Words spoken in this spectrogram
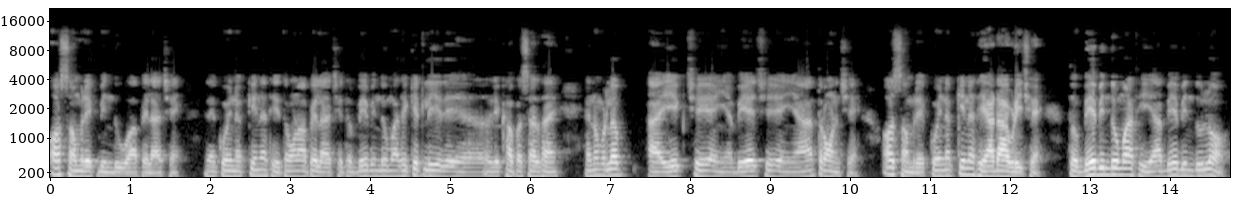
અસમરેક બિંદુઓ આપેલા છે. એટલે કોઈ નક્કી નથી, ત્રણ આપેલા છે. તો બે બિંદુમાંથી કેટલી રેખા પસાર થાય? એનો મતલબ આ એક છે, અહીંયા બે છે, અહીંયા ત્રણ છે. અસમરેક કોઈ નક્કી નથી, આ ડાવડી છે. તો બે બિંદુમાંથી આ બે બિંદુ લો.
